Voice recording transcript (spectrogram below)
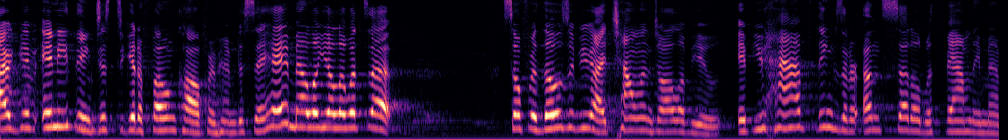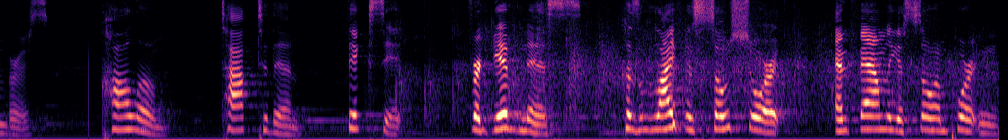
I'd give anything just to get a phone call from him to say, Hey, Mellow Yellow, what's up? So, for those of you, I challenge all of you if you have things that are unsettled with family members, call them, talk to them, fix it. Forgiveness, because life is so short and family is so important.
